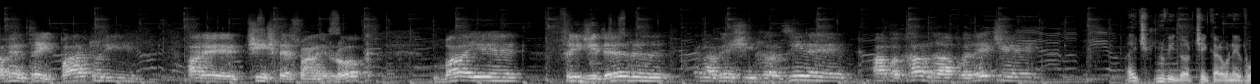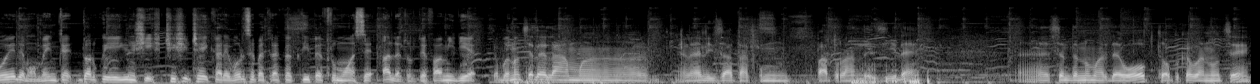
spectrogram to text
avem trei paturi, are 5 persoane în loc, baie, frigider, avem și încălzire, apă caldă, apă rece, Aici nu vin doar cei care au nevoie de momente doar cu ei înșiși, ci și cei care vor să petreacă clipe frumoase alături de familie. Căbănuțele le-am uh, realizat acum 4 ani de zile. Uh, sunt în număr de 8, 8 căbănuțe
